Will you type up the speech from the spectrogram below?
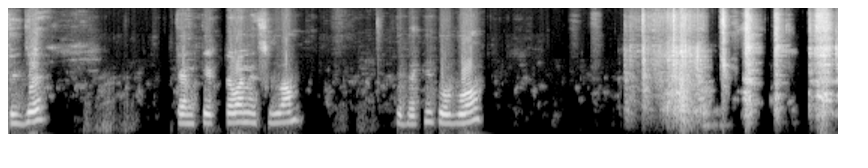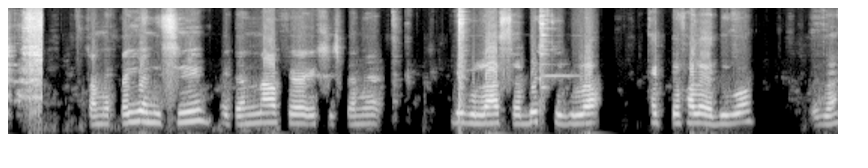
যে বানিয়েছিলাম, এটা কি করব? আমি একটা ইয়ে নিছি, এটা না যেগুলা আছে হেঁটে ফেলাই দিব। এবার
